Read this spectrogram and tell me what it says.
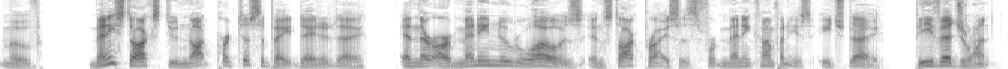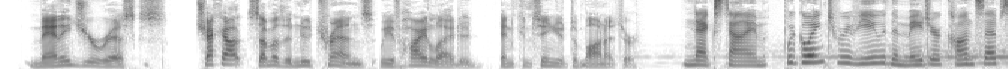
move. Many stocks do not participate day to day, and there are many new lows in stock prices for many companies each day. Be vigilant, manage your risks, Check out some of the new trends we've highlighted and continue to monitor. Next time, we're going to review the major concepts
